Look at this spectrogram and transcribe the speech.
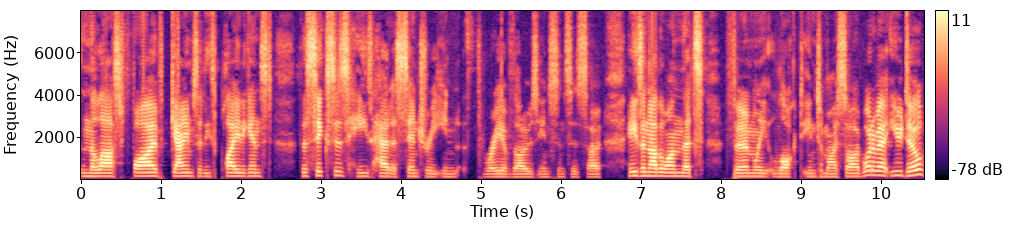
in the last five games that he's played against the Sixers, he's had a century in three of those instances. So he's another one that's firmly locked into my side. What about you, Dyl?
